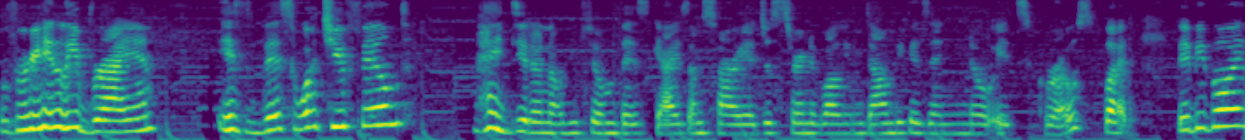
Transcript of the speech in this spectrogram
Really, Brian? Is this what you filmed? I didn't know he filmed this, guys. I'm sorry, I just turned the volume down because I know it's gross. But, baby boy,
